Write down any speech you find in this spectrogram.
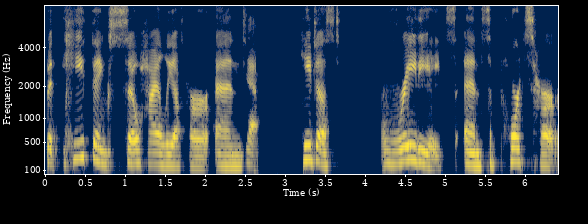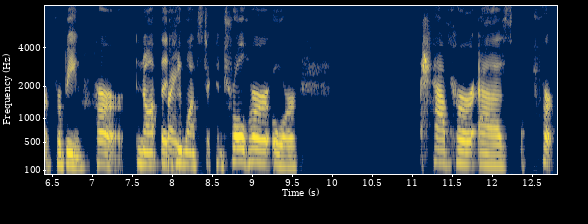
but he thinks so highly of her and Yeah. he just radiates and supports her for being her, not that he wants to control her or have her as a perk.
